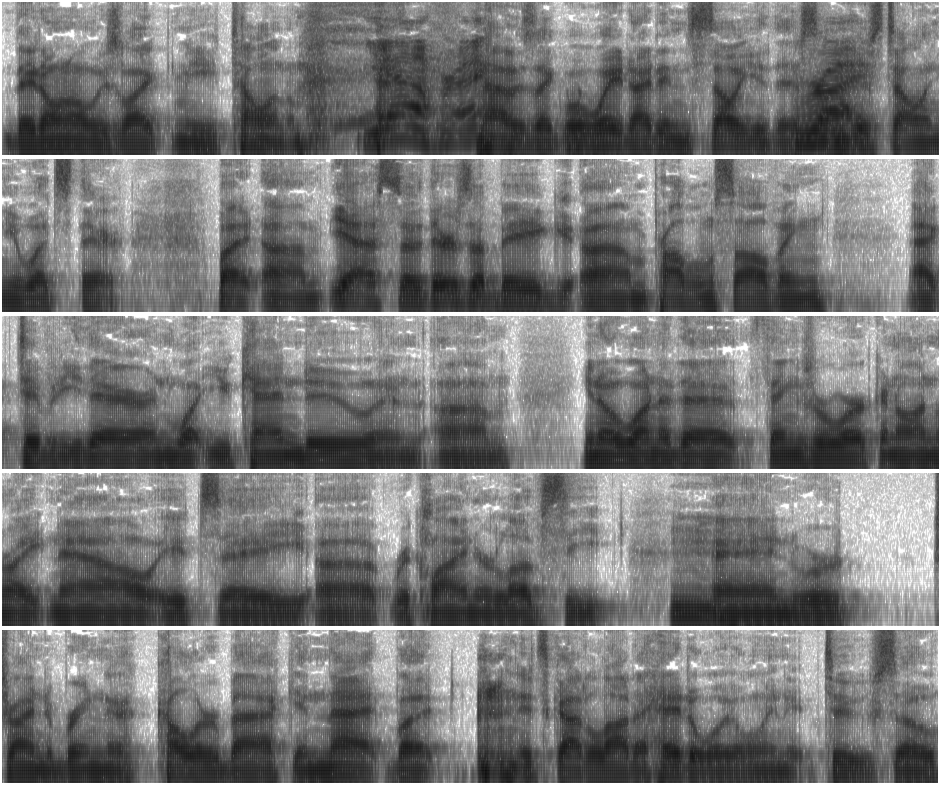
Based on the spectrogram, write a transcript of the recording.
they don't always like me telling them. Yeah, right. and I was like, well, wait, I didn't sell you this. Right. I'm just telling you what's there. But um, yeah, so there's a big um, problem solving activity there and what you can do. And, um, you know, one of the things we're working on right now, it's a uh, recliner love seat. And we're trying to bring the color back in that, but it's got a lot of head oil in it too. So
